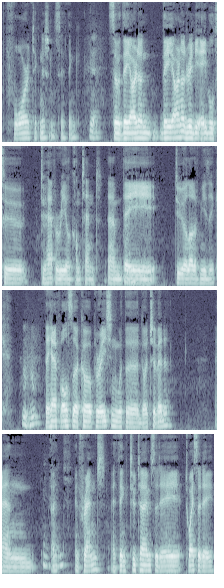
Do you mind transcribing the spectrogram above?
four technicians, I think. Yeah. So they are not, they are not really able to to have a real content. Um, they do a lot of music. Mm-hmm. They have also a cooperation with the Deutsche Welle, and In I- French. in French. I think two times a day, twice a day,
